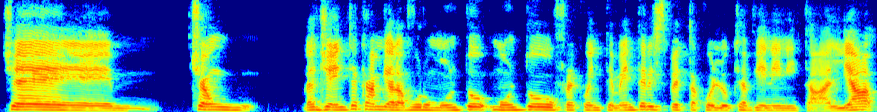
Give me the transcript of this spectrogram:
C'è, c'è un, la gente cambia lavoro molto, molto frequentemente rispetto a quello che avviene in Italia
